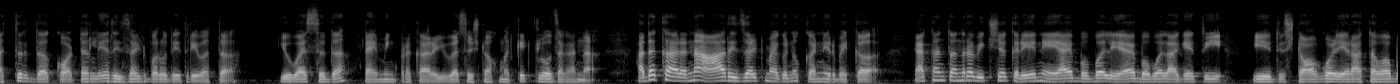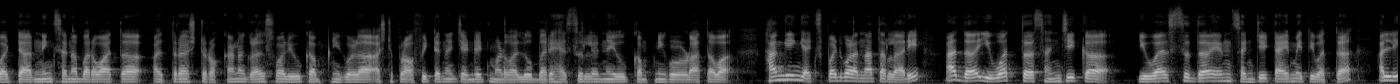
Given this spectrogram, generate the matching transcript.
ಹತ್ರದ ಕ್ವಾರ್ಟರ್ಲಿ ರಿಸಲ್ಟ್ ಬರೋದೈತ್ರಿ ಇವತ್ತು. ಯು ಎಸ್ದ ಟೈಮಿಂಗ್ ಪ್ರಕಾರ U S stock market close ಆಗೋಣ. ಅದ ಕಾರಣ ಆ ರಿಸಲ್ಟ್ ಮ್ಯಾಗನು ಕಣ್ಣಿರ್ಬೇಕು. ಯಾಕಂತಂದ್ರೆ ವೀಕ್ಷಕರು, ಏನು A I bubble A I bubble ಆಗೈತಿ. ಈ ಸ್ಟಾಕ್ಗಳು ಏರಾತವ ಬಟ್ ಅರ್ನಿಂಗ್ಸನ್ನು ಬರವಾತ. ಅತ್ರ ಅಷ್ಟು ರೊಕ್ಕನ ಗಳಿಸ್ವಲ್ಲ ಇವು ಕಂಪ್ನಿಗಳು ಅಷ್ಟು ಪ್ರಾಫಿಟನ್ನು ಜನ್ರೇಟ್ ಮಾಡವಲ್ಲು ಬರೀ ಹೆಸರಲ್ಲೇ ಇವು ಕಂಪ್ನಿಗಳು ಓಡಾತವ ಹಂಗೆ ಹಿಂಗೆ ಎಕ್ಸ್ಪರ್ಟ್ಗಳು ಅನ್ನತ್ತಾರಲ್ಲ ರೀ. ಅದು ಇವತ್ತು ಸಂಜಿಕ ಯು ಎಸ್ದ ಏನು ಸಂಜೆ ಟೈಮ್ ಐತಿ ಇವತ್ತು, ಅಲ್ಲಿ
